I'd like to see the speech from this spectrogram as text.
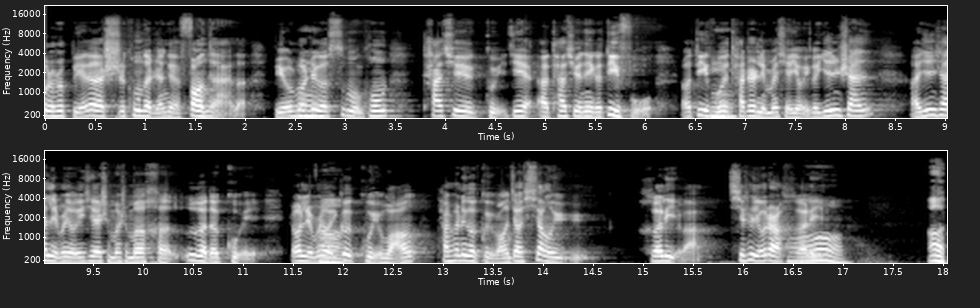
或者说别的时空的人给放进来了，比如说这嗯个孙悟空。他去鬼界啊、呃，他去那个地府，然后地府嗯他这里面写有一个阴山啊，阴山里面有一些什么什么很恶的鬼，然后里面有一啊个鬼王，他说那个鬼王叫项羽，合理吧？其实有点合理。哦哦，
